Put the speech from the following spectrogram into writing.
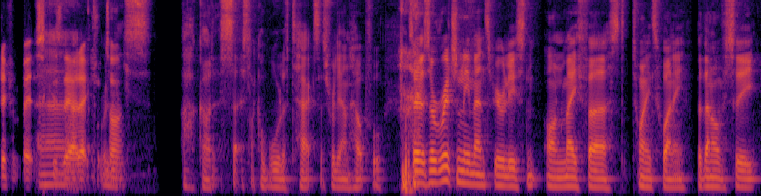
different bits because they had Uh, extra time. Oh god, it's, it's like a wall of text. That's really unhelpful. So it was originally meant to be released on May first, twenty twenty, but then obviously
